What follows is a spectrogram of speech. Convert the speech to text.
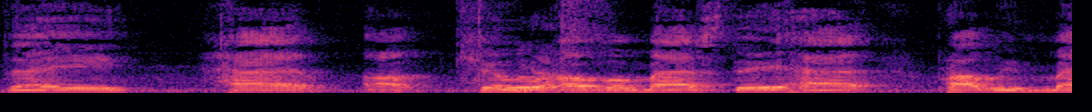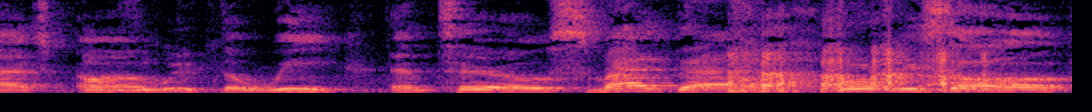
They had a killer Yes. of a match. They had probably match Of the week. the week until SmackDown, where we saw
